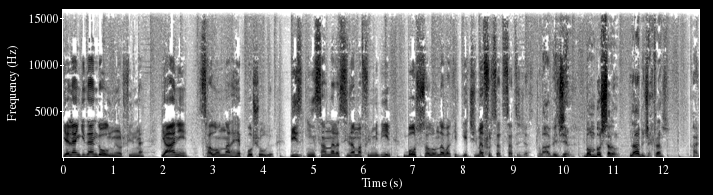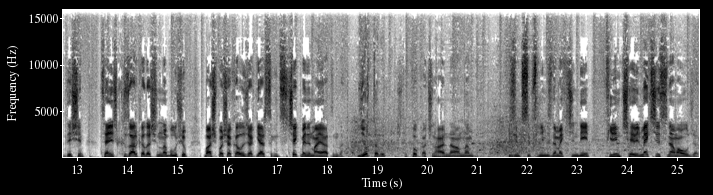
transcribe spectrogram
gelen giden de olmuyor filme. Yani salonlar hep boş oluyor. Biz insanlara sinema filmi değil boş salonda vakit geçirme fırsatı satacağız. Abicim bomboş salon. Ne yapacaklar? Kardeşim sen hiç kız arkadaşınla buluşup baş başa kalacak yer sıkıntısı çekmedin mi hayatında? Yok tabi. İşte tok açın halinden anlamıyor. Bizimkisi film izlemek için değil, film çevirmek için sinema olacak.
